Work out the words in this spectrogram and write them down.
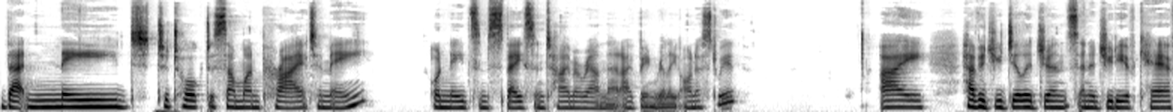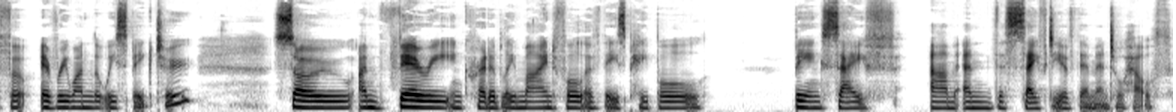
that need to talk to someone prior to me or need some space and time around that, I've been really honest with. I have a due diligence and a duty of care for everyone that we speak to. So I'm very incredibly mindful of these people being safe um, and the safety of their mental health.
